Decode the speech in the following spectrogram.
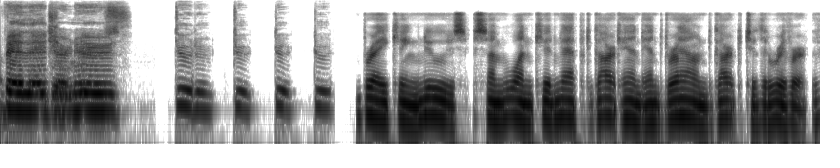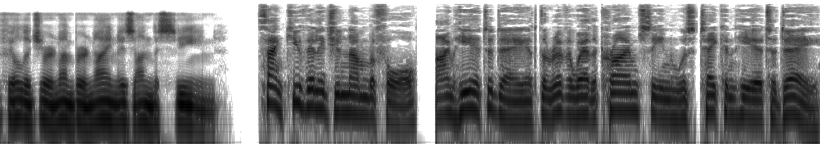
Villager news. Breaking news Someone kidnapped Garkand and drowned Gark to the river. Villager number 9 is on the scene. Thank you villager number 4, I'm here today at the river where the crime scene was taken here today,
